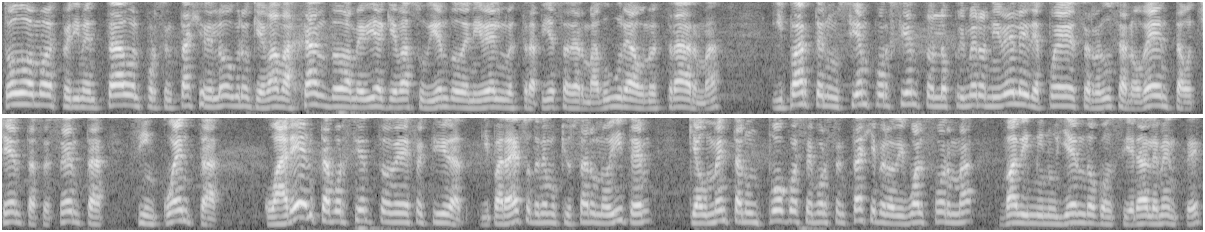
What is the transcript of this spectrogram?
Todos hemos experimentado el porcentaje de logro que va bajando a medida que va subiendo de nivel nuestra pieza de armadura o nuestra arma. Y parte en un 100% en los primeros niveles y después se reduce a 90, 80, 60, 50 40% de efectividad. Y para eso tenemos que usar unos ítems que aumentan un poco ese porcentaje, pero de igual forma va disminuyendo considerablemente.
